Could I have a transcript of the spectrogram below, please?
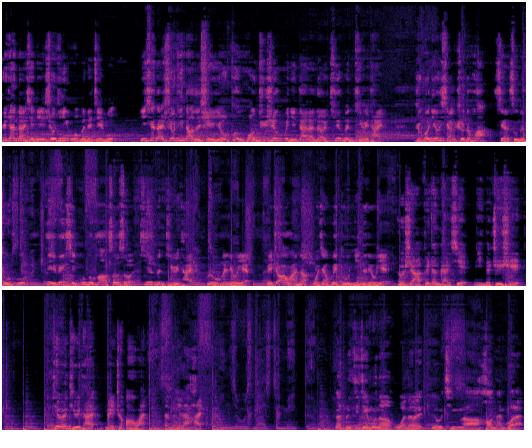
非常感谢您收听我们的节目。您现在收听到的是由凤凰之声为您带来的天文体育台。如果您有想说的话、想送的祝福，可以微信公众号搜索“天文体育台”为我们留言。每周二晚呢，我将会读您的留言。同时啊，非常感谢您的支持。天文体育台每周二晚等你来嗨。那本期节目呢，我呢有请了浩南过来。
